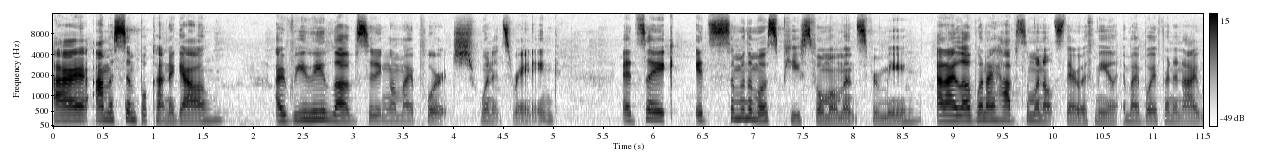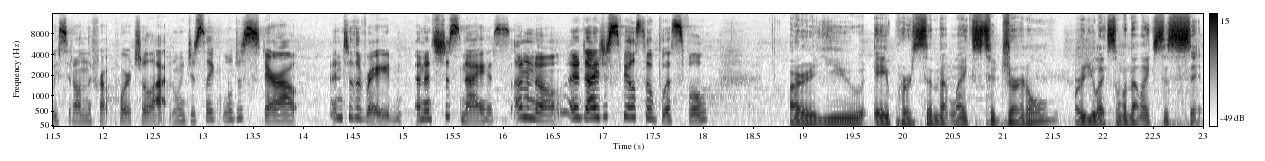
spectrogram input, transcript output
I, I'm a simple kind of gal. I really love sitting on my porch when it's raining. It's like, it's some of the most peaceful moments for me. And I love when I have someone else there with me. And my boyfriend and I, we sit on the front porch a lot and we just like, we'll just stare out into the rain. And it's just nice. I don't know. And I just feel so blissful. are you a person that likes to journal, or are you like someone that likes to sit?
